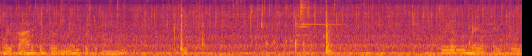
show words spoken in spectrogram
உங்களுக்கு காரத்துக்கு தகுந்த மாதிரி போட்டுக்கோங்க. குழம்பு மிளகாய் தூள்.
